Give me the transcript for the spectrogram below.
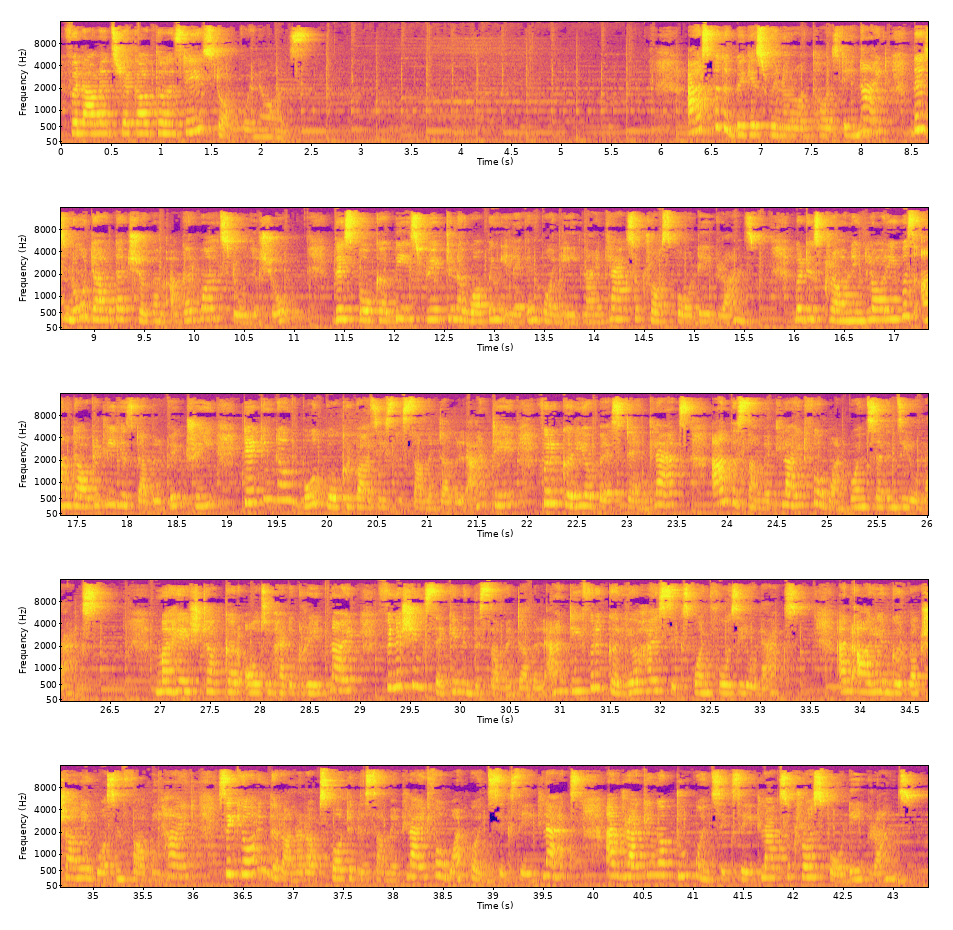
For now, let's check out Thursday's top winners. As for the biggest winner on Thursday night, there's no doubt that Shubham Agarwal stole the show. This poker beast raked in a whopping 11.89 lakhs across 4 day runs. But his crowning glory was undoubtedly his double victory, taking down both PokerBaazi's The Summit Double Ante for a career best 10 lakhs and The Summit Lite for 1.70 lakhs. Mahesh Thakkar also had a great night, finishing second in the Summit Double Ante for a career high 6.40 lakhs. And Areyann Gurbaxani wasn't far behind, securing the runner-up spot in the Summit Lite for 1.68 lakhs and racking up 2.68 lakhs across 4 deep runs.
